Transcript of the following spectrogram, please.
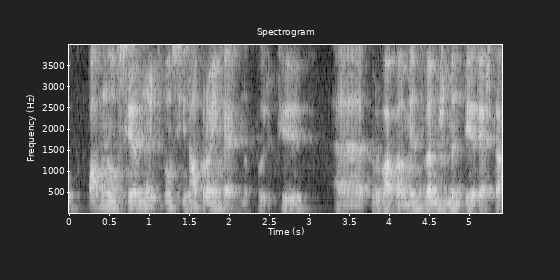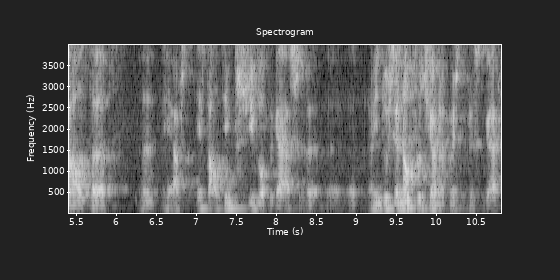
o que pode não ser muito bom sinal para o inverno, porque uh, provavelmente vamos manter esta alta, uh, esta alta impossível de gás. a indústria não funciona com este preço de gás.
